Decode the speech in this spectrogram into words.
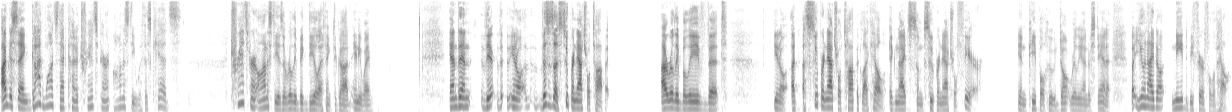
I'm just saying God wants that kind of transparent honesty with his kids. Transparent honesty is a really big deal, I think, to God. Anyway. And then, there, you know, this is a supernatural topic. I really believe that, you know, a, a supernatural topic like hell ignites some supernatural fear in people who don't really understand it. But you and I don't need to be fearful of hell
